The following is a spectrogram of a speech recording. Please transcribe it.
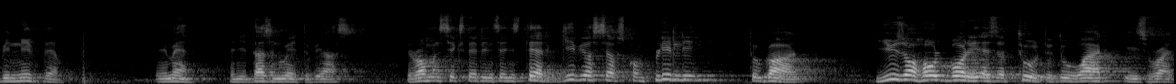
beneath them. Amen. And He doesn't wait to be asked. In Romans 6:13 says, instead, give yourselves completely to God. Use your whole body as a tool to do what is right.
